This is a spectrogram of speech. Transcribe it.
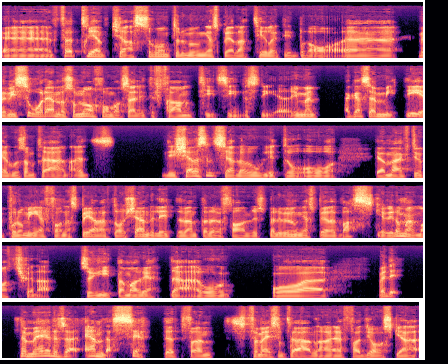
Eh, för att rent krasst så var inte de unga spelarna tillräckligt bra. Eh, men vi såg det ändå som någon form av så här, lite framtidsinvestering. Men jag kan säga mitt ego som tränare, det känns inte så jävla roligt. att jag märkte på de erfarna spelarna att de kände lite, vänta nu, fan nu spelar vi unga spelare, vaskar vi de här matcherna? så hittar man rätt där. Och, och, eh, men det, för mig är det så här, enda sättet för, en, för mig som tränare för att jag ska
